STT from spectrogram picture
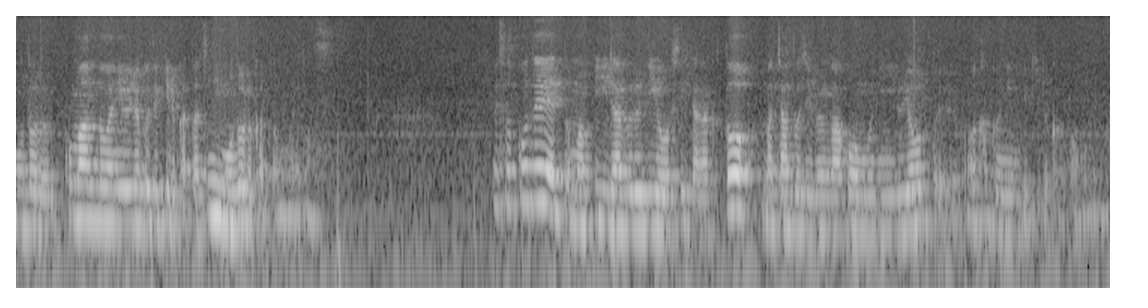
戻るコマンドが入力できる形に戻るかと思います。でそこで、えっとまあ、PWD を押していただくと、まあ、ちゃんと自分がホームにいるよというのが確認できるかと思いま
